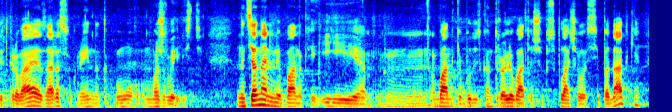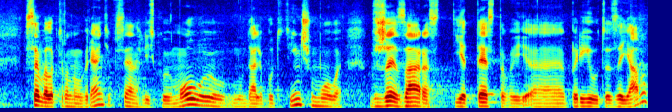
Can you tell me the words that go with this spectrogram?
відкриває зараз Україна таку можливість. Національні банки і банки будуть контролювати, щоб сплачувалися всі податки. Все в електронному варіанті, все англійською мовою. Ну далі будуть інші мови. Вже зараз є тестовий е, період заявок.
